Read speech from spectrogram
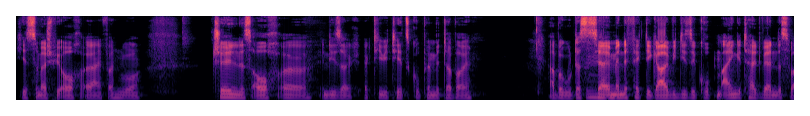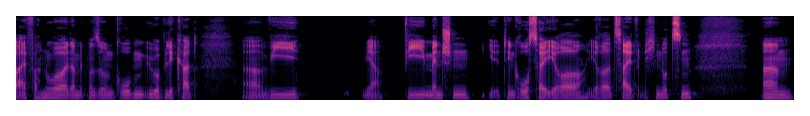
Hier ist zum Beispiel auch äh, einfach nur Chillen ist auch äh, in dieser Aktivitätsgruppe mit dabei. Aber gut, das ist ja Mhm. im Endeffekt egal, wie diese Gruppen eingeteilt werden. Das war einfach nur, damit man so einen groben Überblick hat, äh, wie ja wie Menschen den Großteil ihrer ihrer Zeit wirklich nutzen. Ähm,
